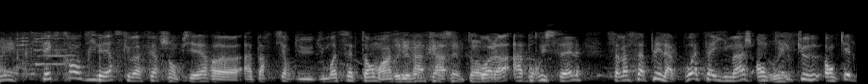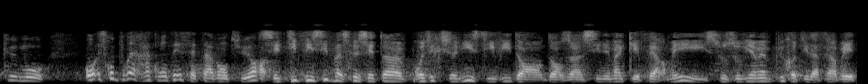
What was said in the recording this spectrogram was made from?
Oui. C'est extraordinaire ce que va faire Jean-Pierre euh, à partir du, du mois de septembre. hein. Oui, le C'est à- 24 à- septembre. Voilà, à Bruxelles. Ça va s'appeler la boîte à images. En, Oui. quelques, en quelques mots, Oh, est-ce qu'on pourrait raconter cette aventure? C'est difficile parce que c'est un projectionniste, il vit dans, dans un cinéma qui est fermé, il se souvient même plus quand il a fermé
